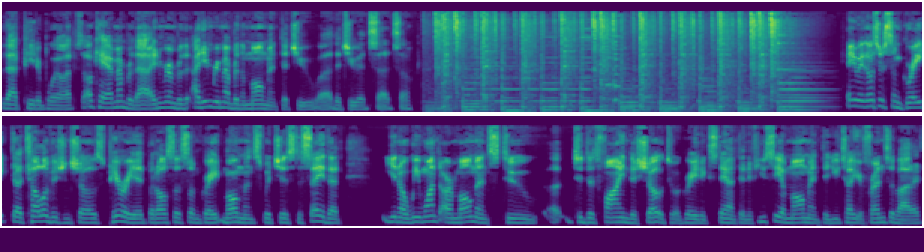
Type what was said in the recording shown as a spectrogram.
that Peter Boyle episode. Okay, I remember that. I didn't remember. The, I didn't remember the moment that you uh, that you had said. So. anyway, those are some great uh, television shows, period, but also some great moments, which is to say that, you know, we want our moments to, uh, to define the show to a great extent. And if you see a moment and you tell your friends about it,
